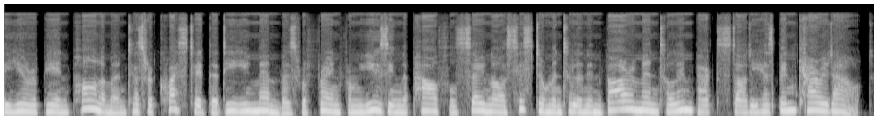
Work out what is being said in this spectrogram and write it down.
the European Parliament has requested that EU members refrain from using the powerful sonar system until an environmental impact study has been carried out.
